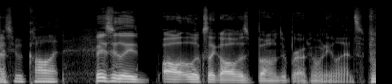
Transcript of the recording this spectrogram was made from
guess you would call it. Basically, all it looks like all of his bones are broken when he lands.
